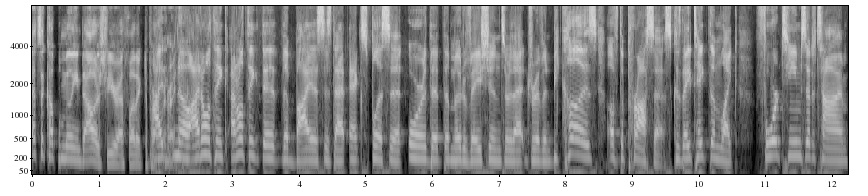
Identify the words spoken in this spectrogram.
that's a couple million dollars for your athletic I department. right no, there. I don't think I don't think that the bias is that explicit or that the motivations are that driven because of the process. Because they take them like four teams at a time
